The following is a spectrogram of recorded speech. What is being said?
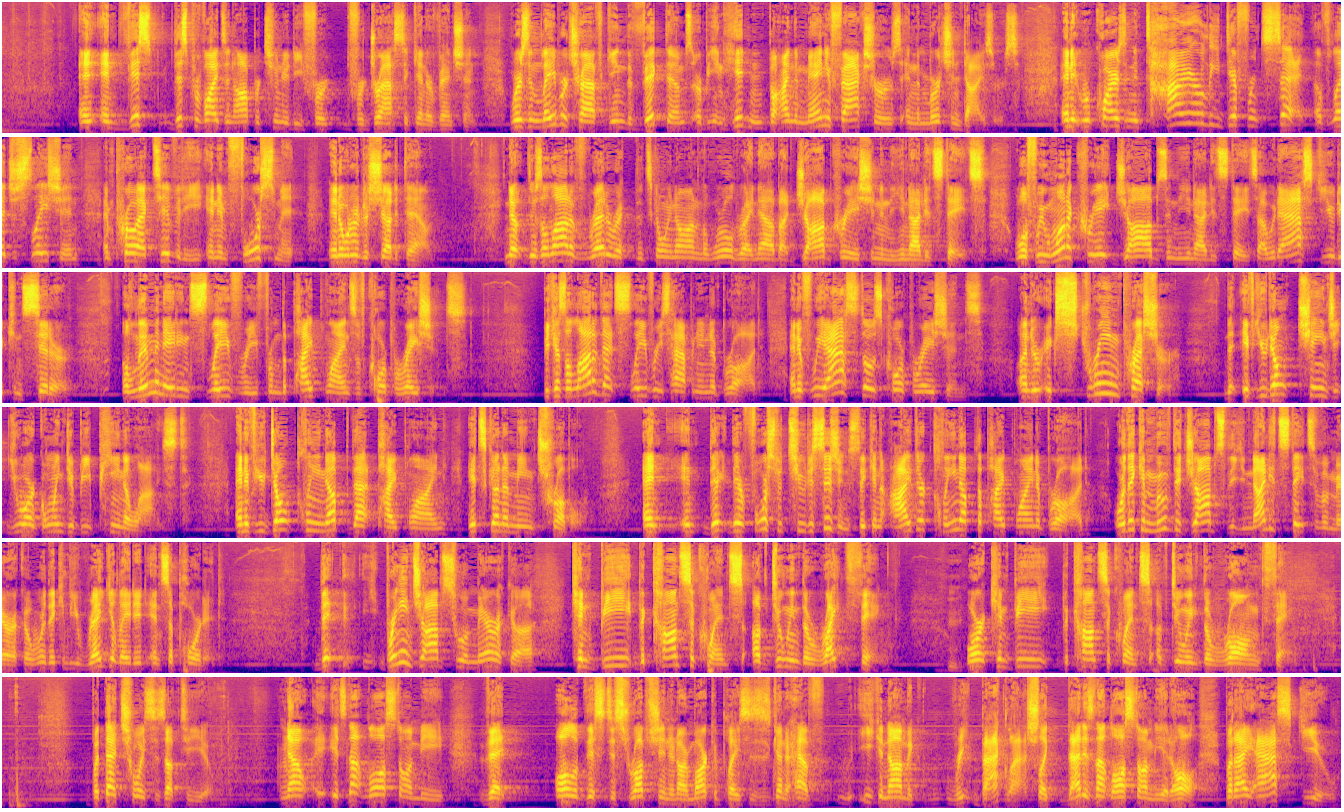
And, and, this, this provides an opportunity for, for drastic intervention. Whereas in labor trafficking, the victims are being hidden behind the manufacturers and the merchandisers. And it requires an entirely different set of legislation and proactivity and enforcement in order to shut it down. Now, there's a lot of rhetoric that's going on in the world right now about job creation in the United States. Well, if we want to create jobs in the United States, I would ask you to consider eliminating slavery from the pipelines of corporations. Because a lot of that slavery is happening abroad. And if we ask those corporations under extreme pressure that if you don't change it, you are going to be penalized. And if you don't clean up that pipeline, it's going to mean trouble. And, and they're, they're forced with two decisions. They can either clean up the pipeline abroad, or they can move the jobs to the United States of America where they can be regulated and supported. The, bringing jobs to America can be the consequence of doing the right thing, hmm. or it can be the consequence of doing the wrong thing. But that choice is up to you. Now, it's not lost on me that all of this disruption in our marketplaces is going to have economic backlash. Like, that is not lost on me at all. But I ask you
